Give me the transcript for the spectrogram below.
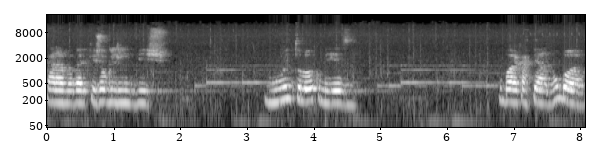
Caramba, velho, que jogo lindo, bicho. Muito louco mesmo. Vambora, carpeado, vambora.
